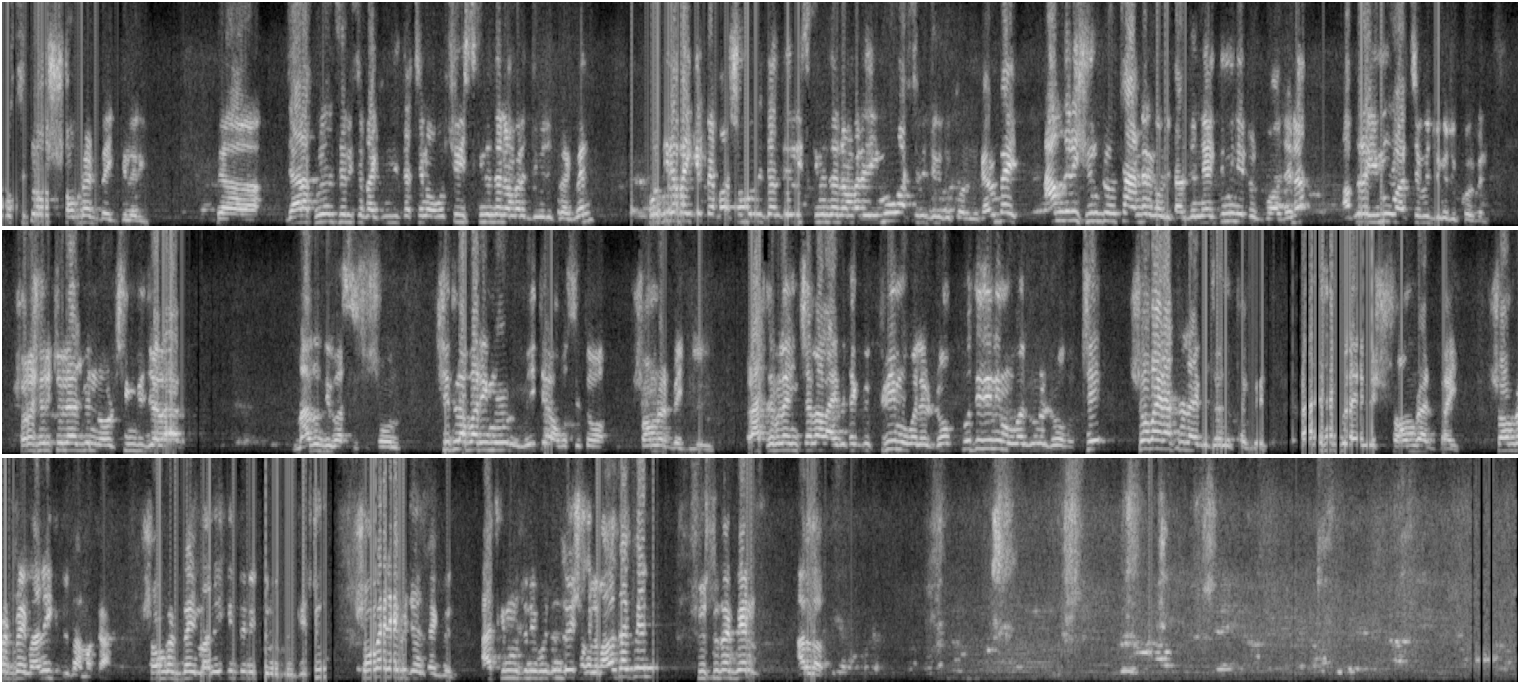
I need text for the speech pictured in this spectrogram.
অবস্থিত সম্রাট বাইক গ্যালারি। যারা কুরিয়ান সার্ভিসে বাইক নিতে চাচ্ছেন অবশ্যই স্ক্রিনে দেওয়া নাম্বারে যোগাযোগ রাখবেন। প্রতিটা বাইকের ব্যাপার সম্বন্ধে জানতে হলে স্ক্রিনে দেওয়া নাম্বারে ইমো হোয়াটসঅ্যাপে যোগাযোগ করবেন। কারণ ভাই, আমাদের এই হচ্ছে আন্ডারগ্রাউন্ডে তার জন্য একদমই নেটওয়ার্ক পাওয়া যায় না। আপনারা ইমো হোয়াটসঅ্যাপে যোগাযোগ করবেন। সরাসরি চলে আসবেন নরসিংদী জেলার মাধবদী বাস স্টেশন শীতলাবাড়ি মোড় মিটে অবস্থিত সম্রাট বাইক গ্যালারি। রাত্রেবেলা ইনশাল্লাহ লাইভে থাকবে ফ্রি মোবাইলের ড্রপ প্রতিদিনই মোবাইল ফোনের ড্রপ হচ্ছে। সবাই রাত্রে লাইভে জয়েন থাকবেন। রাতে থাকবে লাইভে সম্রাট ভাই। সম্রাট ভাই মানেই কিন্তু ধামাকা। সম্রাট ভাই মানেই কিন্তু নিত্য নতুন কিছু। সবাই লাইভে জয়েন থাকবেন। আজকের মতন এই পর্যন্তই। সকালে ভালো থাকবেন, সুস্থ থাকবেন। আল্লাহ হাফেজ।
